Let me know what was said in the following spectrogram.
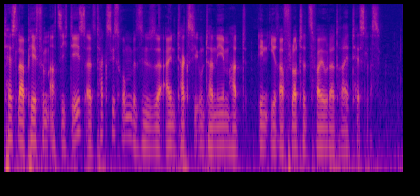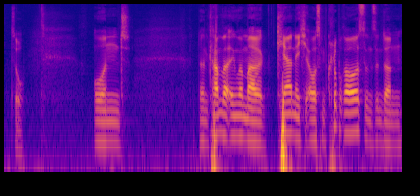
Tesla P85Ds als Taxis rum, beziehungsweise ein Taxiunternehmen hat in ihrer Flotte zwei oder drei Teslas. So. Und dann kamen wir irgendwann mal kernig aus dem Club raus und sind dann,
